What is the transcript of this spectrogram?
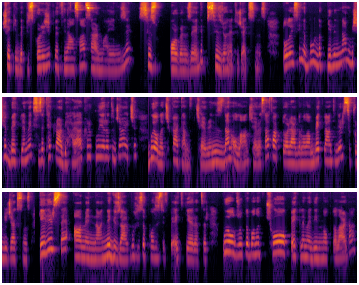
şekilde psikolojik ve finansal sermayenizi siz organize edip siz yöneteceksiniz. Dolayısıyla burada birinden bir şey beklemek size tekrar bir hayal kırıklığı yaratacağı için bu yola çıkarken çevrenizden olan, çevresel faktörlerden olan beklentileri sıfırlayacaksınız. Gelirse amenna ne güzel bu size pozitif bir etki yaratır. Bu yolculukta bana çok beklemediğim noktalardan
